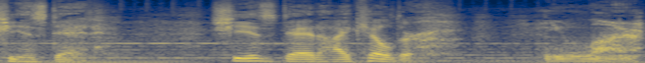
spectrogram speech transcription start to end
She is dead. She is dead. I killed her. You liar.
